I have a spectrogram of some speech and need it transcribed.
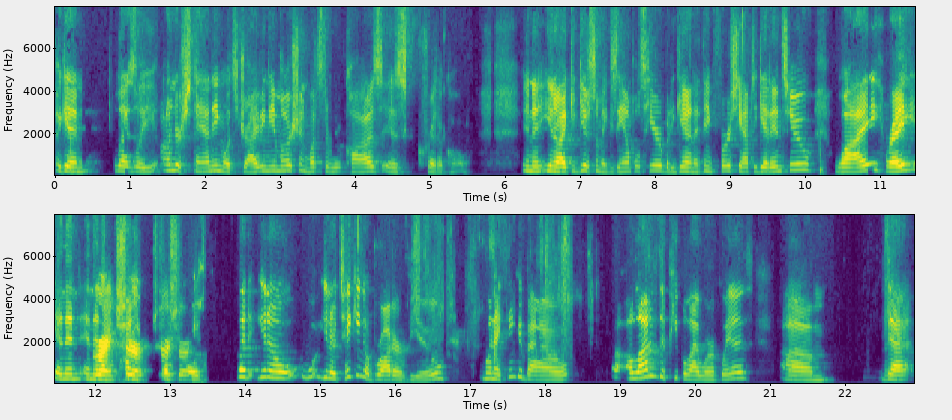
again, Leslie, understanding what's driving the emotion, what's the root cause is critical. And you know, I could give some examples here, but again, I think first you have to get into why, right? And then and then right, sure, sure, sure. But you know, you know, taking a broader view, when I think about a lot of the people I work with, um, that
